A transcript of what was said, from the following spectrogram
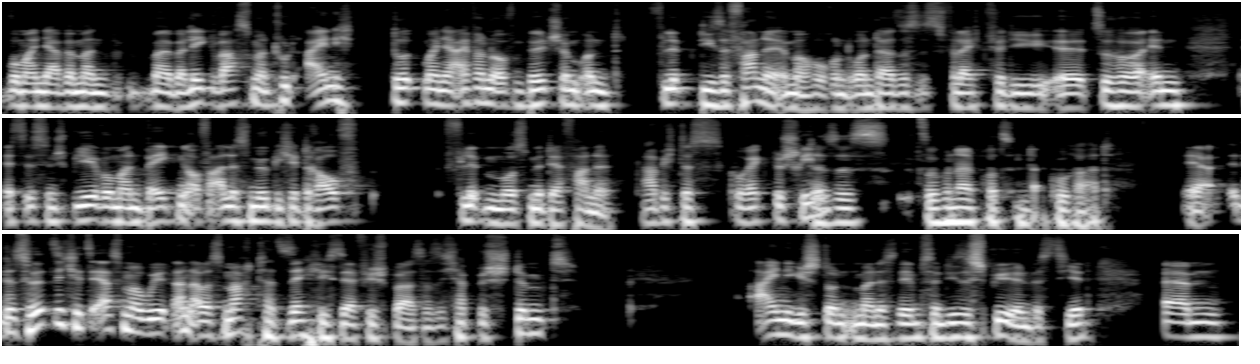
wo man ja, wenn man mal überlegt, was man tut, eigentlich drückt man ja einfach nur auf den Bildschirm und flippt diese Pfanne immer hoch und runter. Also es ist vielleicht für die äh, ZuhörerInnen, es ist ein Spiel, wo man Bacon auf alles Mögliche drauf flippen muss mit der Pfanne. Habe ich das korrekt beschrieben? Das ist zu 100% akkurat. Ja, das hört sich jetzt erstmal weird an, aber es macht tatsächlich sehr viel Spaß. Also ich habe bestimmt einige Stunden meines Lebens in dieses Spiel investiert. Ähm,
